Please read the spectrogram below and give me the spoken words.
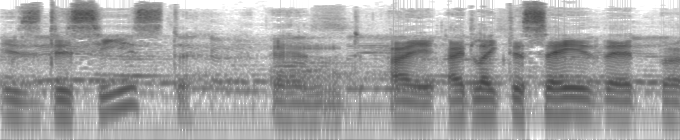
is deceased. And I, would like to say that uh,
